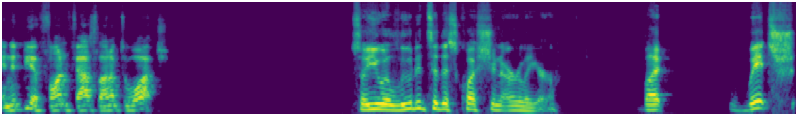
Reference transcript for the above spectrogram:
and it'd be a fun, fast lineup to watch. So you alluded to this question earlier, but which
